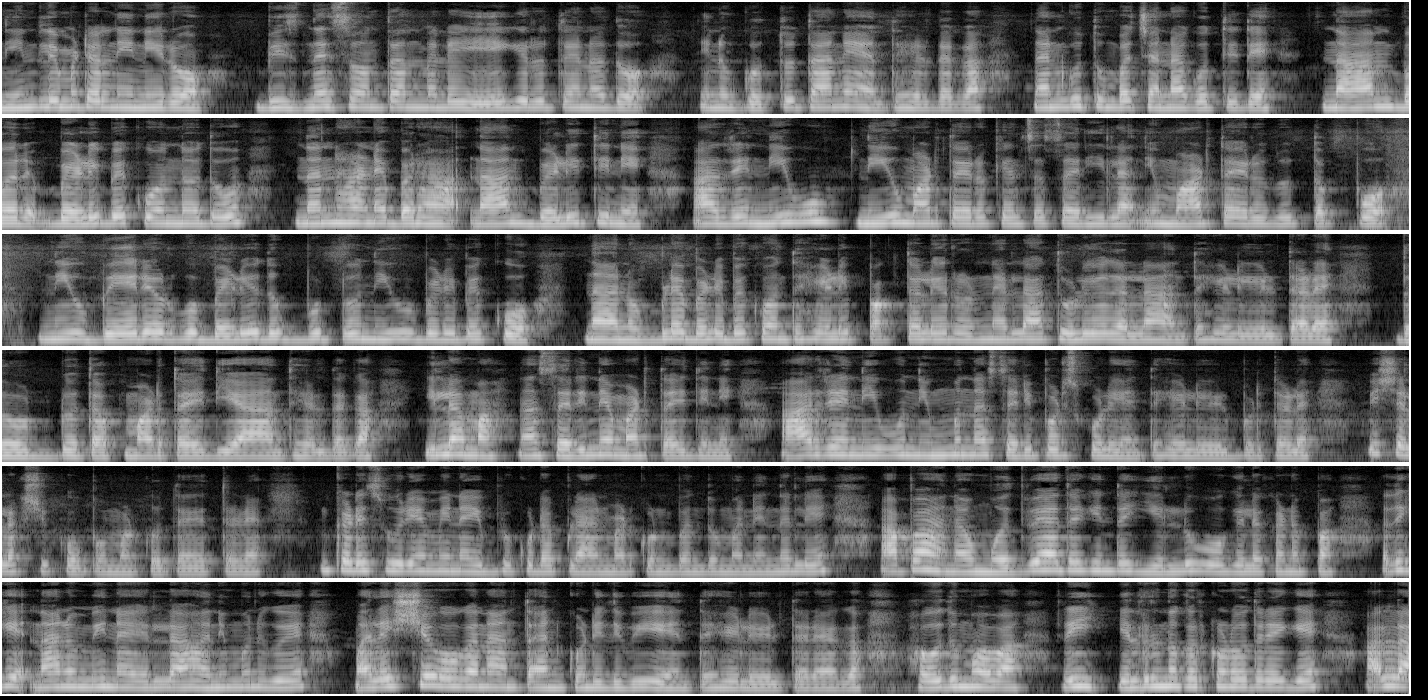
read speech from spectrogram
ನಿನ್ನ ಲಿಮಿಟಲ್ಲಿ ನೀನಿರು. ಬಿಸ್ನೆಸ್ಸು ಅಂತ ಅಂದಮೇಲೆ ಹೇಗಿರುತ್ತೆ ಅನ್ನೋದು ನಿನಗೆ ಗೊತ್ತು ತಾನೇ ಅಂತ ಹೇಳಿದಾಗ ನನಗೂ ತುಂಬ ಚೆನ್ನಾಗಿ ಗೊತ್ತಿದೆ. ನಾನು ಬರ್ ಬೆಳಿಬೇಕು ಅನ್ನೋದು ನನ್ನ ಹಣೆ ಬರಹ. ನಾನು ಬೆಳಿತೀನಿ. ಆದರೆ ನೀವು ನೀವು ಮಾಡ್ತಾ ಇರೋ ಕೆಲಸ ಸರಿ ಇಲ್ಲ. ನೀವು ಮಾಡ್ತಾ ಇರೋದು ತಪ್ಪು. ನೀವು ಬೇರೆಯವ್ರಿಗೂ ಬೆಳೆಯೋದಕ್ಕೆ ಬಿಟ್ಟು ನೀವು ಬೆಳಿಬೇಕು. ನಾನೊಬ್ಬಳೇ ಬೆಳಿಬೇಕು ಅಂತ ಹೇಳಿ ಪಕ್ಕದಲ್ಲಿರೋರನ್ನೆಲ್ಲ ತುಳಿಯೋದಲ್ಲ ಅಂತ ಹೇಳಿ ಹೇಳ್ತಾಳೆ. ದೊಡ್ಡ ತಪ್ಪು ಮಾಡ್ತಾ ಇದೆಯಾ ಅಂತ ಹೇಳಿದಾಗ, ಇಲ್ಲಮ್ಮ, ನಾನು ಸರಿನೇ ಮಾಡ್ತಾ ಇದ್ದೀನಿ. ಆದರೆ ನೀವು ನಿಮ್ಮನ್ನು ಸರಿಪಡಿಸ್ಕೊಳ್ಳಿ ಅಂತ ಹೇಳಿ ಹೇಳ್ಬಿಡ್ತಾಳೆ. ವಿಶಾಲಾಕ್ಷಿ ಕೋಪ ಮಾಡ್ಕೋತಾ ಇರ್ತಾಳೆ. ಈ ಕಡೆ ಸೂರ್ಯ, ಮೀನ ಇಬ್ಬರು ಕೂಡ ಮಾಡ್ಕೊಂಡು ಬಂದು ಮನೆಯಲ್ಲಿ, ಅಪ್ಪ, ನಾವು ಮದುವೆ ಆದಾಗಿಂದ ಎಲ್ಲೂ ಹೋಗಿಲ್ಲ ಕಣಪ್ಪ. ಅದಕ್ಕೆ ನಾನು ಮೀನ ಎಲ್ಲ ಹನಿಮೂನಿಗೆ ಮಲೇಷ್ಯಾಗೆ ಹೋಗೋಣ ಅಂತ ಅಂದ್ಕೊಂಡಿದ್ದೀವಿ ಅಂತ ಹೇಳಿ ಹೇಳ್ತಾರೆ. ಆಗ, ಹೌದು ಮಾವ. ರೀ ಎಲ್ಲರನ್ನ ಕರ್ಕೊಂಡು ಹೋದ್ರೆ ಹೇಗೆ? ಅಲ್ಲ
